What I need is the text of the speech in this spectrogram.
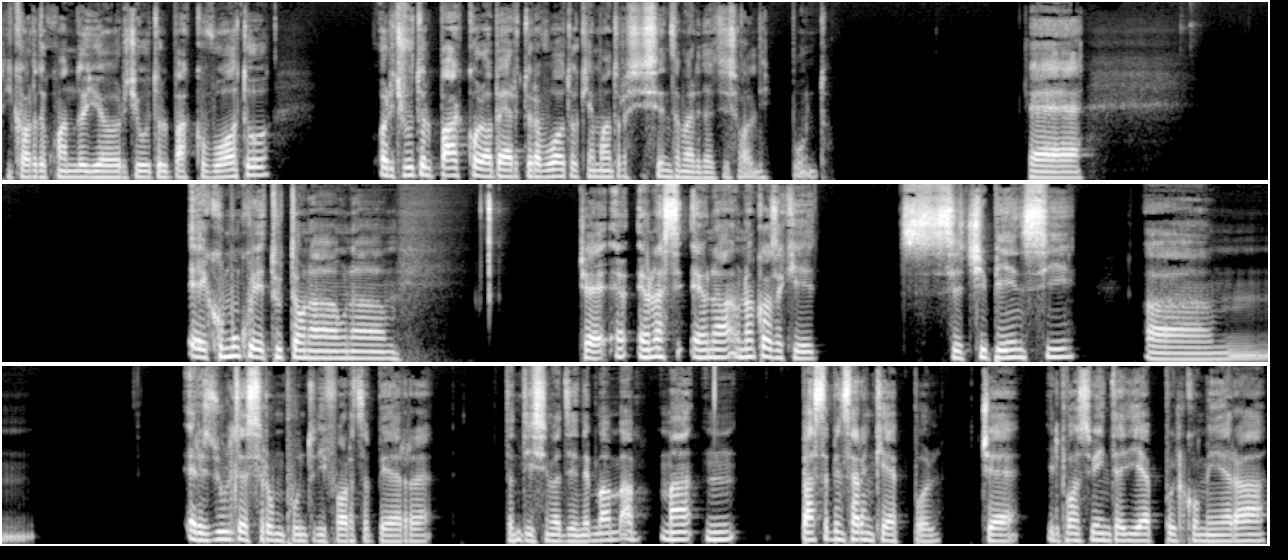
Ricordo quando io ho ricevuto il pacco vuoto ho ricevuto il pacco, l'ho aperto, era vuoto, ho chiamato l'assistenza, mi ha ridato i soldi. Punto. Cioè, è comunque tutta una. una cioè, è, una, è una, una, cosa che se ci pensi um, risulta essere un punto di forza per tantissime aziende. Ma, ma, ma basta pensare anche a Apple. Cioè, il post vendita di Apple com'era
